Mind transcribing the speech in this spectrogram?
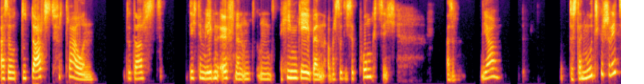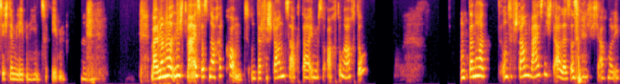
Also du darfst vertrauen, du darfst dich dem Leben öffnen und, und hingeben, aber so dieser Punkt, sich, also ja, das ist ein mutiger Schritt, sich dem Leben hinzugeben. Mhm. Weil man halt nicht weiß, was nachher kommt. Und der Verstand sagt da immer so, Achtung, Achtung. Und dann hat unser Verstand weiß nicht alles. Also will ich auch mal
